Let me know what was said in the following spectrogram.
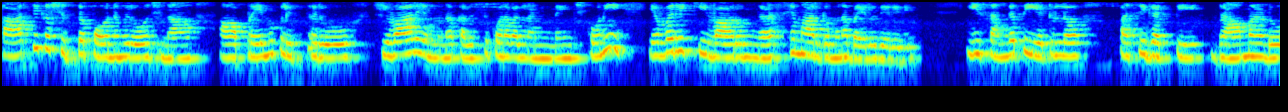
కార్తీక శుద్ధ పౌర్ణమి రోజున ఆ ప్రేమికులిద్దరూ శివాలయమున కలుసుకొనవలన నిర్ణయించుకొని ఎవరికి వారు రహస్య మార్గమున బయలుదేరిరి. ఈ సంగతి ఎటులో పసిగట్టి బ్రాహ్మణుడు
